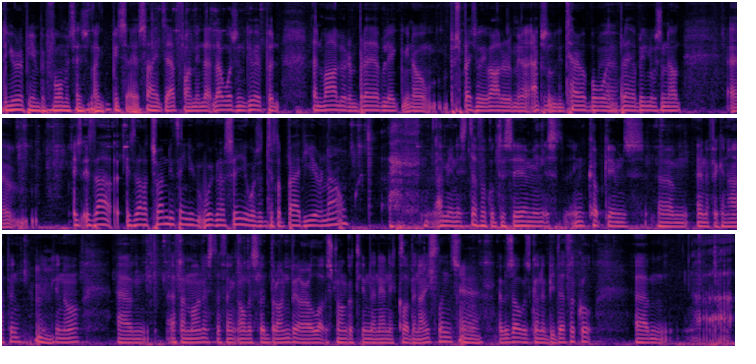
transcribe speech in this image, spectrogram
the European performances, like besides that. I mean, that that wasn't good, but then Valur and Breiðablik, you know, especially Valur, I mean, absolutely terrible, Yeah. and Breiðablik losing out. Um, is is that is that a trend you think you, we're gonna see? Or was it just a bad year now? I mean, it's difficult to say. I mean, it's in cup games, um, anything can happen. Mm. Like, you know, um, if I'm honest, I think obviously Brøndby are a lot stronger team than any club in Iceland. So Yeah. it was always going to be difficult. Um, I,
